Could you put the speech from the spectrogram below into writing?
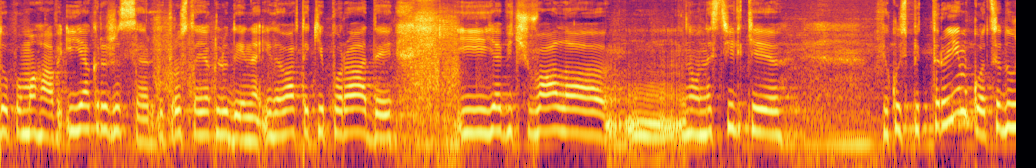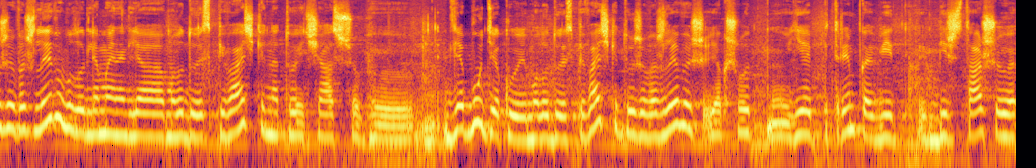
допомагав і як режисер, і просто як людина, і давав такі поради. І я відчувала ну, настільки якусь підтримку. Це дуже важливо було для мене, для молодої співачки на той час, щоб е, для будь-якої молодої співачки дуже важливо, якщо ну, є підтримка від більш старшої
